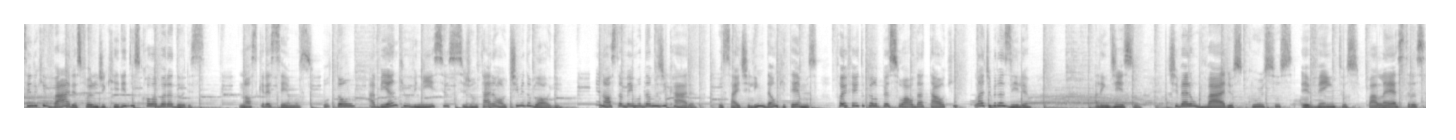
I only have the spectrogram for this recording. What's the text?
sendo que várias foram de queridos colaboradores. Nós crescemos. O Tom, a Bianca e o Vinícius se juntaram ao time do blog. E nós também mudamos de cara. O site lindão que temos foi feito pelo pessoal da Talk, lá de Brasília. Além disso, tiveram vários cursos, eventos, palestras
